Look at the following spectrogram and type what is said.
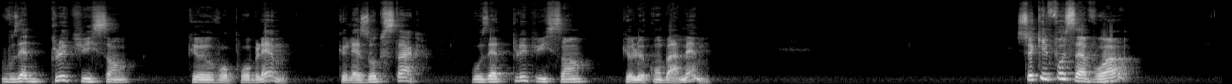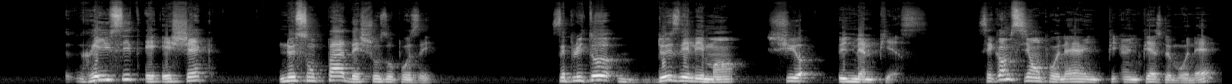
vous êtes plus puissant que vos problèmes, que les obstacles. Vous êtes plus puissant que le combat même. Ce qu'il faut savoir, réussite et échec ne sont pas des choses opposées. C'est plutôt deux éléments sur une même pièce. C'est comme si on prenait une, pièce de monnaie,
